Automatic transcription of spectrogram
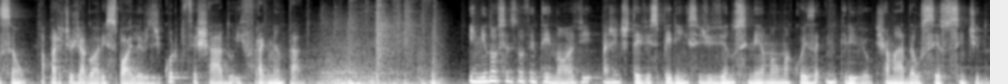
Atenção, a partir de agora, spoilers de corpo fechado e fragmentado. Em 1999, a gente teve a experiência de ver no cinema uma coisa incrível, chamada O Sexto Sentido.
